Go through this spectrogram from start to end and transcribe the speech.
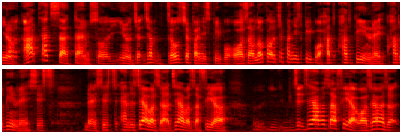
you know, at, at that time, so you know, those Japanese people or the local Japanese people had, had been had been racist, racist, and there was a there was a fear, there was a fear, or there was a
